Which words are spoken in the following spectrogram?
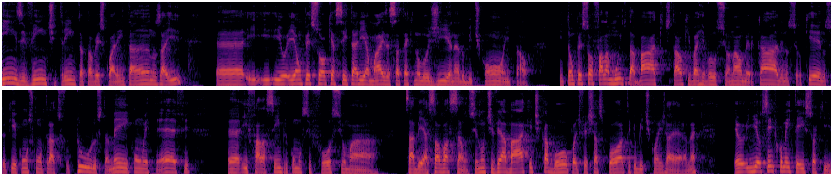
15, 20, 30, talvez 40 anos aí. É, e, e, é um pessoal que aceitaria mais essa tecnologia, né? Do Bitcoin e tal. Então o pessoal fala muito da BACT, tal, que vai revolucionar o mercado e não sei o que, não sei o que, com os contratos futuros também, com o ETF, é, e fala sempre como se fosse uma, sabe, a salvação. Se não tiver a BACT, acabou, pode fechar as portas que o Bitcoin já era, né? Eu, e eu sempre comentei isso aqui.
